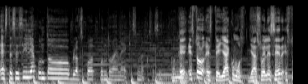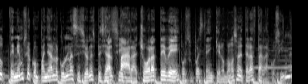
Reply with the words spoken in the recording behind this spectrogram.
este, cecilia.blogspot.mx, una cosa así. Esto, este, ya como ya suele ser, esto tenemos que acompañarlo con una sesión especial Sí. para Chora TV, Por supuesto. en que nos vamos a meter hasta la cocina.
